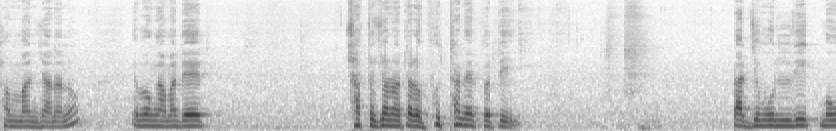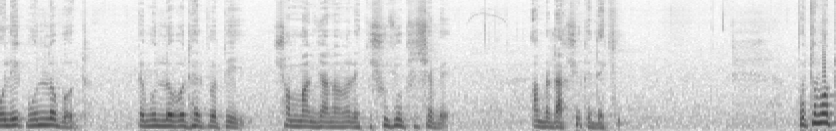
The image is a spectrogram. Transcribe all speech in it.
সম্মান জানানো এবং আমাদের ছাত্র জনতার অভ্যুত্থানের প্রতি তার যে মৌলিক মৌলিক মূল্যবোধ তে মূল্যবোধের প্রতি সম্মান জানানোর একটি সুযোগ হিসেবে আমরা ডাকসুকে দেখি। প্রথমত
